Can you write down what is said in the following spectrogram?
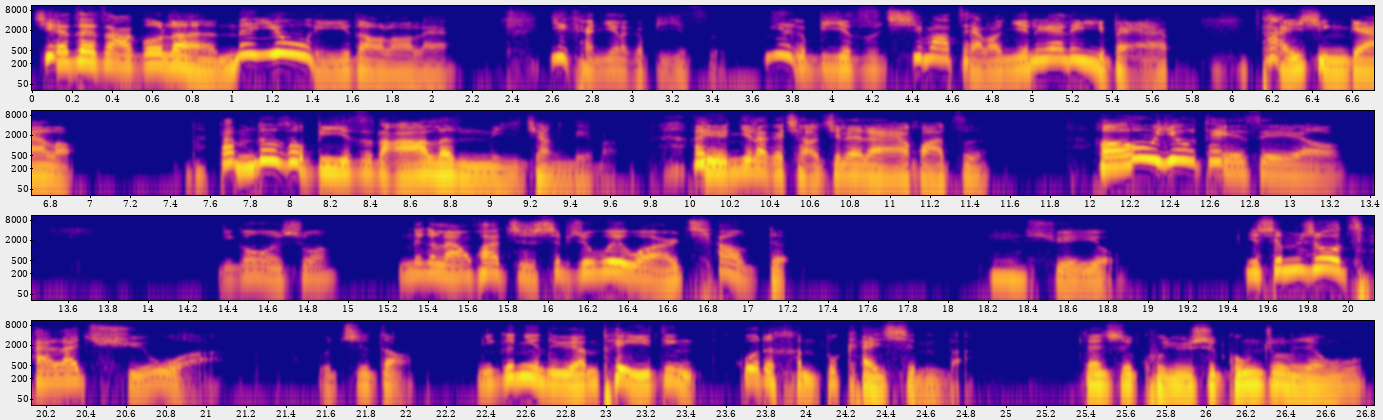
现在咋个那么有味道了呢？你看你那个鼻子，你那个鼻子起码占了你脸的一半，太性感了。他们都说鼻子大能力强的嘛。还有你那个翘起的兰花指，好有特色哦。你跟我说，那个兰花指是不是为我而翘的？哎呀，学友，你什么时候才来娶我？我知道你跟你的原配一定过得很不开心吧。但是苦于是公众人物，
